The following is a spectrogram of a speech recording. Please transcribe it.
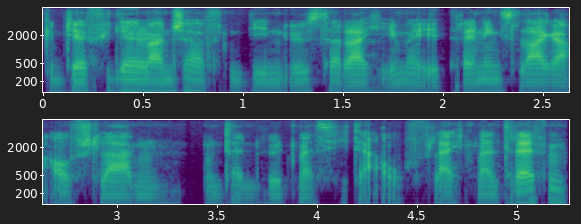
Es gibt ja viele Mannschaften, die in Österreich immer ihr Trainingslager aufschlagen und dann wird man sich da auch vielleicht mal treffen.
